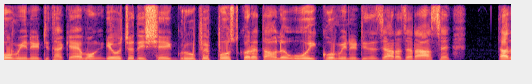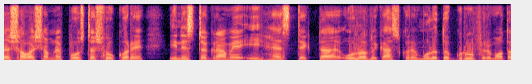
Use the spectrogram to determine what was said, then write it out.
কমিউনিটি থাকে এবং কেউ যদি সেই গ্রুপে পোস্ট করে, তাহলে ওই কমিউনিটিতে যারা যারা আছে তাদের সবার সামনে পোস্টটা শো করে ইনস্টাগ্রামে এই হ্যাশট্যাগটা ওইভাবে কাজ করে। মূলত গ্রুপের মতো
